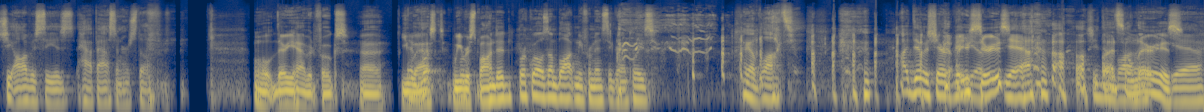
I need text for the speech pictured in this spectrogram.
she obviously is half-assing her stuff. Well, there you have it, folks. Uh, you And Brooke- asked, we responded. Brooke Wells, unblock me from Instagram, please. I got blocked. I did a video. Are you serious? Yeah. She done That's me. hilarious. Yeah.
